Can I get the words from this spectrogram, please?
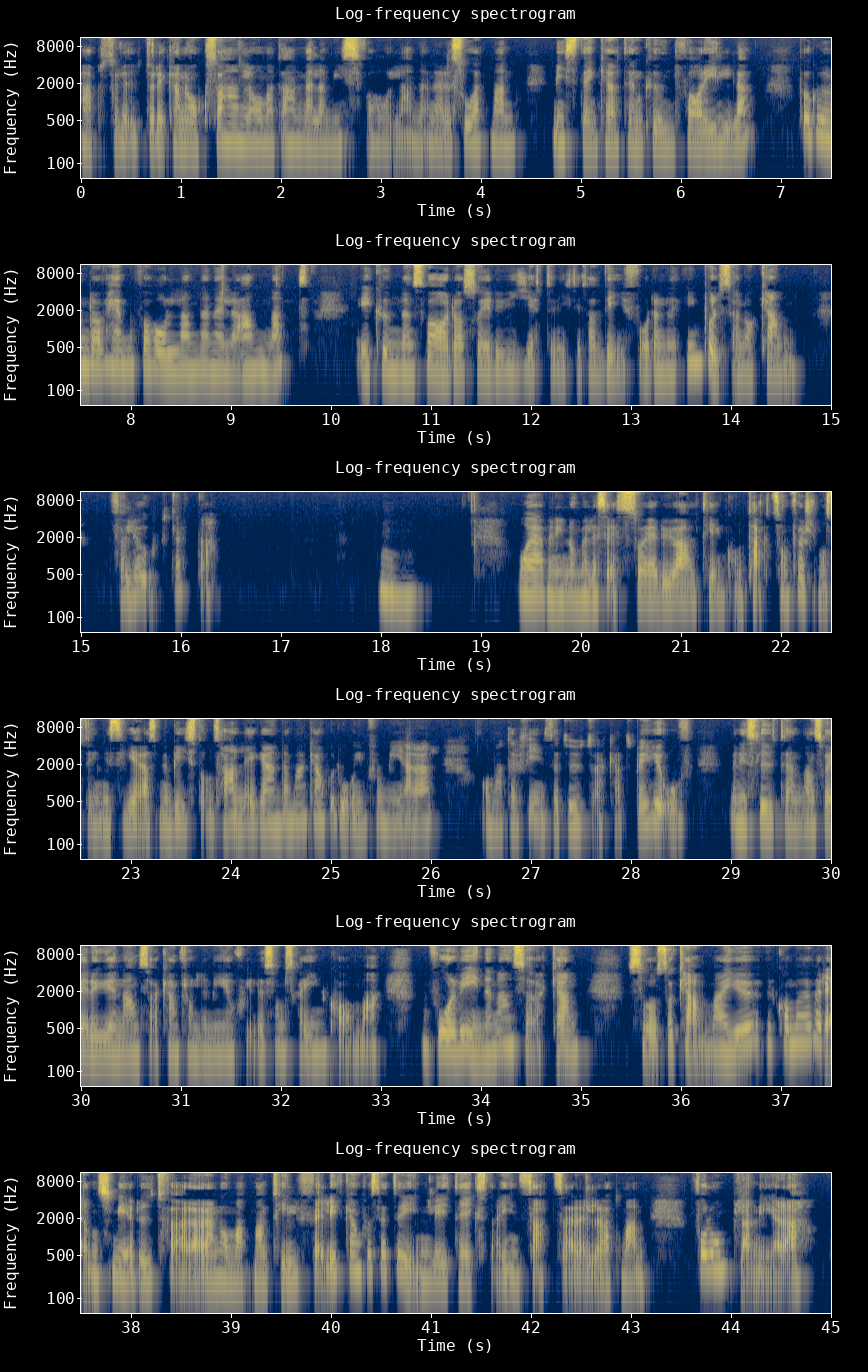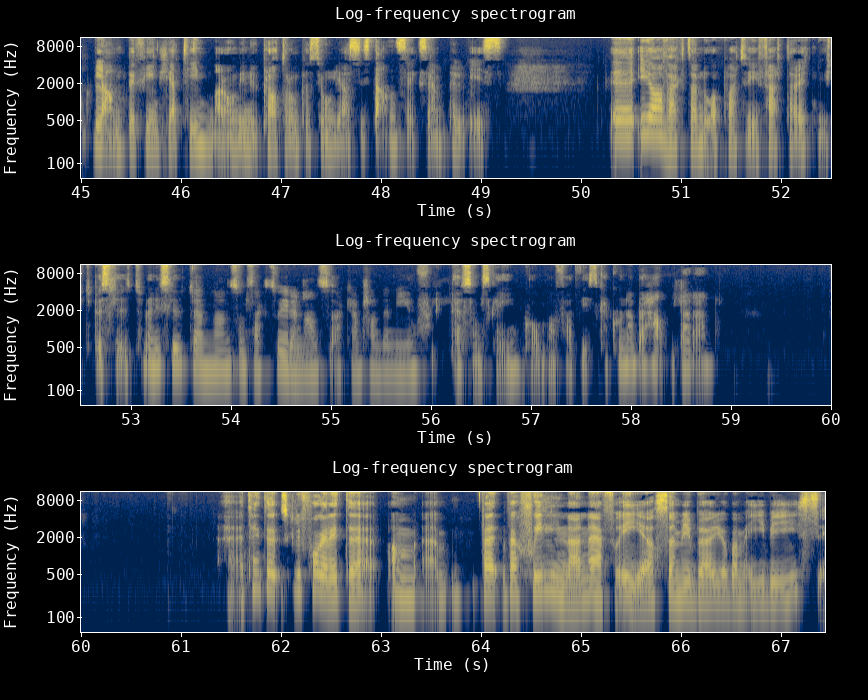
Absolut, och det kan också handla om att anmäla missförhållanden. Är det så att man misstänker att en kund far illa på grund av hemförhållanden eller annat i kundens vardag så är det ju jätteviktigt att vi får den impulsen och kan följa upp detta. Mm. Och även inom LSS så är det ju alltid en kontakt som först måste initieras med biståndshandläggaren där man kanske då informerar om att det finns ett utökat behov. Men i slutändan så är det ju en ansökan från den enskilde som ska inkomma. Men får vi in en ansökan så, så kan man ju komma överens med utföraren om att man tillfälligt kanske sätter in lite extra insatser eller att man får omplanera bland befintliga timmar om vi nu pratar om personlig assistans exempelvis. Eh, I avvaktan då på att vi fattar ett nytt beslut. Men i slutändan som sagt så är det en ansökan från den enskilde som ska inkomma för att vi ska kunna behandla den. Jag tänkte jag skulle fråga lite om eh, vad, vad skillnaden är för er sen vi började jobba med IBIC?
